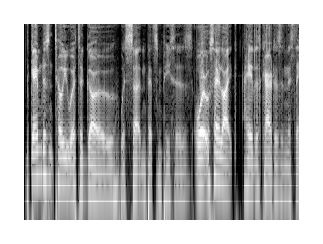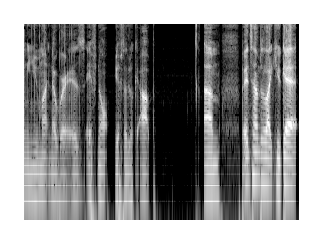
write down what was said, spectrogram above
the game doesn't tell you where to go with certain bits and pieces, or it will say like, hey, this character's in this thing and you might know where it is. If not, you have to look it up. Um, but in terms of like you get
